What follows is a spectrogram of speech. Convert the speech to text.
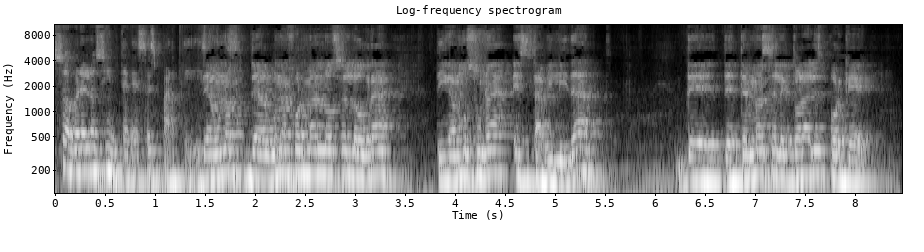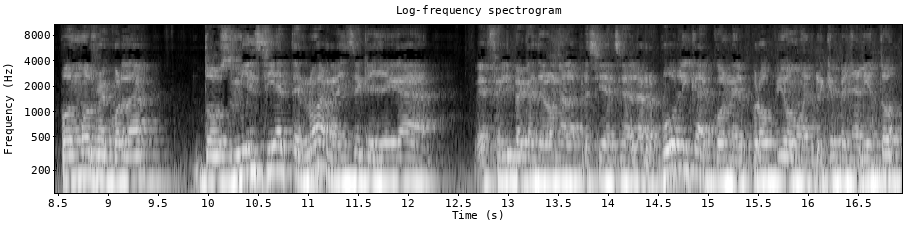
sobre los intereses partidistas. De, alguna forma no se logra, digamos, una estabilidad de, de temas electorales porque podemos recordar 2007, ¿no? A raíz de que llega eh, Felipe Calderón a la presidencia de la República con el propio Enrique Peña Nieto,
